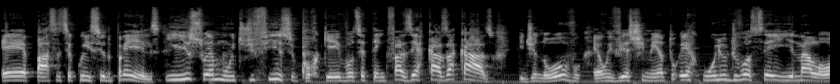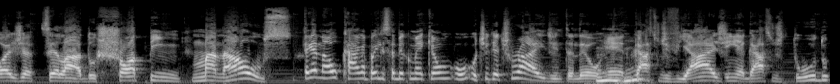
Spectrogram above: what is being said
é, passa a ser conhecido para eles. E isso é muito difícil, porque você tem que fazer caso a caso. E, de novo, é um investimento hercúleo de você ir na loja, sei lá, do shopping Manaus, treinar o cara para ele saber como é que é o, o, o ticket ride, entendeu? É uhum. É gasto de viagem, é gasto de tudo.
